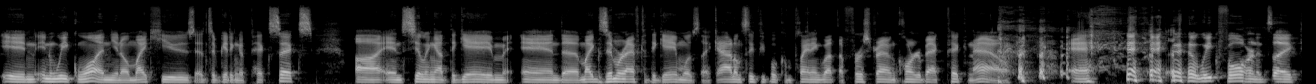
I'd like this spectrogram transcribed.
in in week one, you know, Mike Hughes ends up getting a pick six uh, and sealing out the game. And uh, Mike Zimmer after the game was like, "I don't see people complaining about the first round cornerback pick now." and week four, and it's like,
